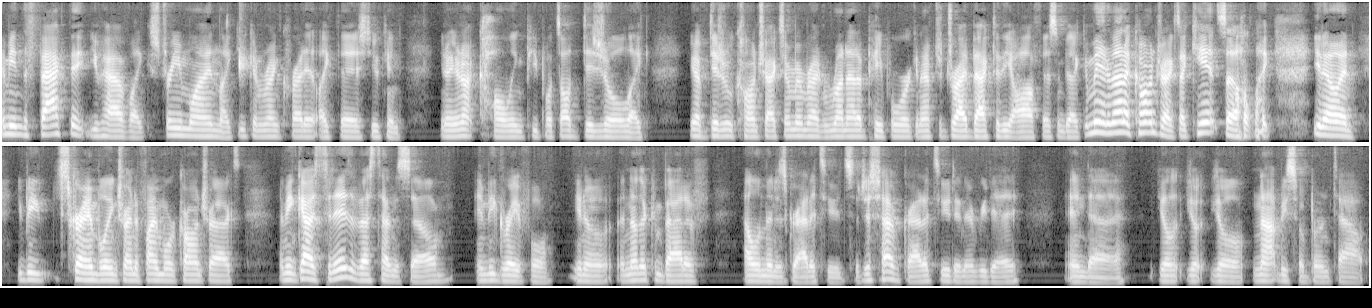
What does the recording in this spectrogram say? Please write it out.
I mean, the fact that you have like streamlined, like you can run credit like this, you can, you know, you're not calling people, it's all digital. Like, you have digital contracts. I remember I'd run out of paperwork and I have to drive back to the office and be like, man, I'm out of contracts. I can't sell. Like, you know, and you'd be scrambling trying to find more contracts. I mean, guys, today's the best time to sell and be grateful. You know, another combative element is gratitude. So just have gratitude in every day, and uh, you'll you'll you'll not be so burnt out.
